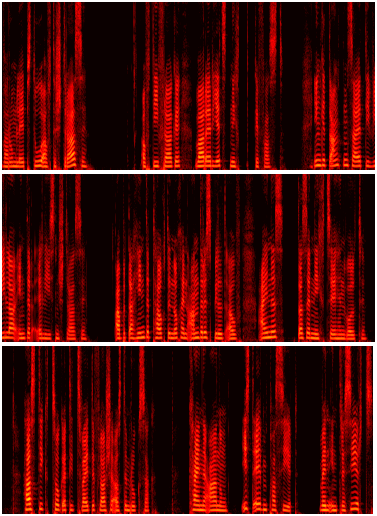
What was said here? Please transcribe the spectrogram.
Warum lebst du auf der Straße? Auf die Frage war er jetzt nicht gefasst. In Gedanken sah er die Villa in der Elisenstraße. Aber dahinter tauchte noch ein anderes Bild auf, eines, das er nicht sehen wollte. Hastig zog er die zweite Flasche aus dem Rucksack. Keine Ahnung, ist eben passiert. Wen interessiert's?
